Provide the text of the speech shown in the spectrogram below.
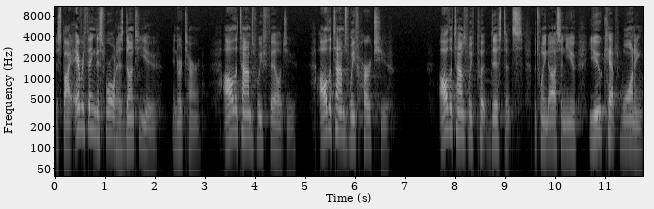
Despite everything this world has done to you in return, all the times we've failed you, all the times we've hurt you, all the times we've put distance between us and you, you kept wanting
